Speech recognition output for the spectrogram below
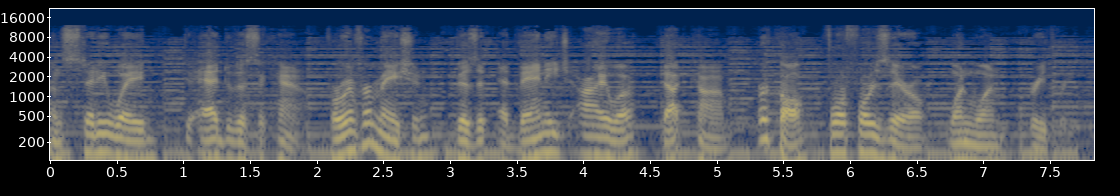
and steady way to add to this account. For information, visit AdvantageIowa.com or call 440 1133.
